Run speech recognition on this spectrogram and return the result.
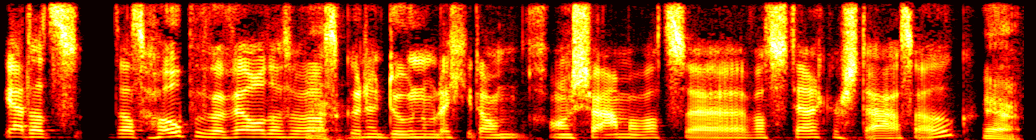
ja, dat, dat hopen we wel dat we Ja. dat kunnen doen. Omdat je dan gewoon samen wat, eh, wat sterker staat ook. Ja.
